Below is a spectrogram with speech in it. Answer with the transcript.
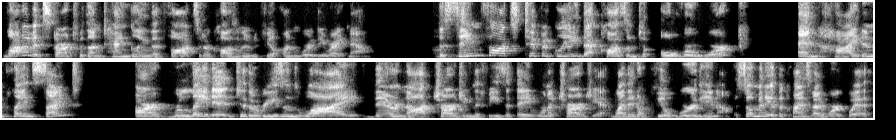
A lot of it starts with untangling the thoughts that are causing them to feel unworthy right now. The same thoughts typically that cause them to overwork and hide in plain sight are related to the reasons why they're not charging the fees that they want to charge yet, why they don't feel worthy enough. So many of the clients that I work with,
